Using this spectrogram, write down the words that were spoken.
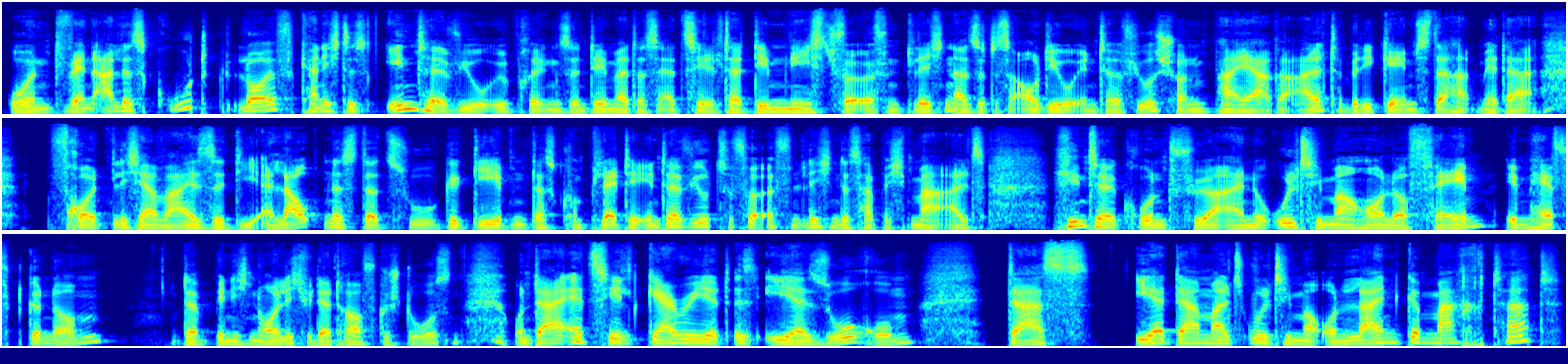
Und wenn alles gut läuft, kann ich das Interview übrigens, in dem er das erzählt hat, demnächst veröffentlichen. Also das Audio-Interview ist schon ein paar Jahre alt, aber die Gamestar hat mir da freundlicherweise die Erlaubnis dazu gegeben, das komplette Interview zu veröffentlichen. Das habe ich mal als Hintergrund für eine Ultima Hall of Fame im Heft genommen. Da bin ich neulich wieder drauf gestoßen. Und da erzählt Garriott es eher so rum, dass er damals Ultima Online gemacht hat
